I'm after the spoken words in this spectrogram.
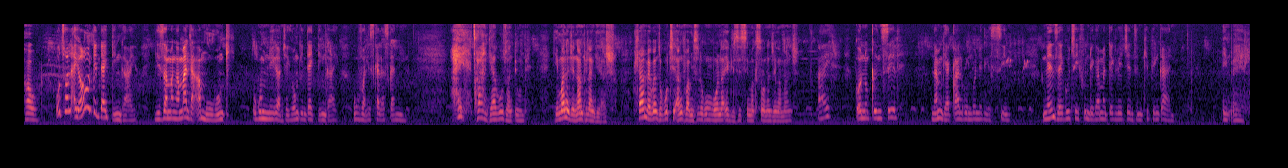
hawu uthola yonke into ayidingayo ngizama ngamandla ami wonke ukumnika nje yonke into ayidingayo ukuvala isikhala sikanini hayi cha ngiyakuzwa ntombi. Ngimane nje nami phela ngiyasho. Mhlambe kwenza ukuthi angivamisile ukumbona ekulesi simo kusona njengamanje. Hayi kona uqinisile. Nami ngiyaqala ukumbona kulesi simo. Ngenzeka ukuthi ifunde kama-technologians imkhipha inkani. Impela.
